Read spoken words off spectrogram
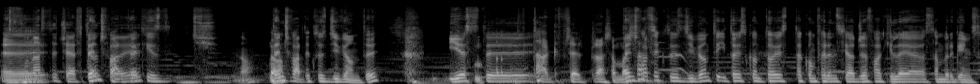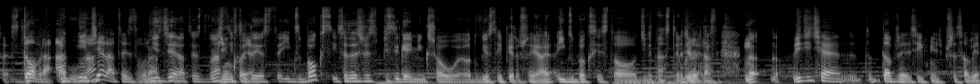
E, 12 czerwca ten czwartek jest... jest... No. Ten No. czwartek to jest dziewiąty. Jest... e, Tak, przepraszam, Ten czwartek to jest dziewiąty i to jest, to jest ta konferencja Jeffa Killeya Summer Games Fest. Dobra, a Ta główna? niedziela to jest 12. Niedziela to jest 12, Dziękuję. wtedy jest Xbox i wtedy też jest PC Gaming Show o 21, a Xbox jest o 19. 19. No, no widzicie, to dobrze jest ich mieć przy sobie.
